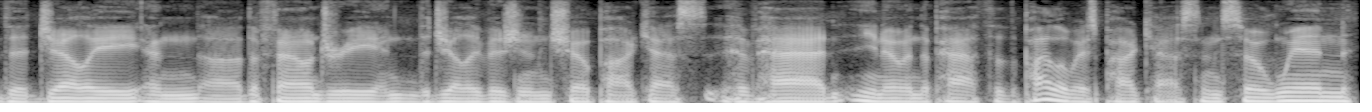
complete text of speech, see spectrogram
the Jelly and uh, the Foundry and the Jellyvision Show podcast have had, you know, in the path of the Pilot Waves podcast. And so when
